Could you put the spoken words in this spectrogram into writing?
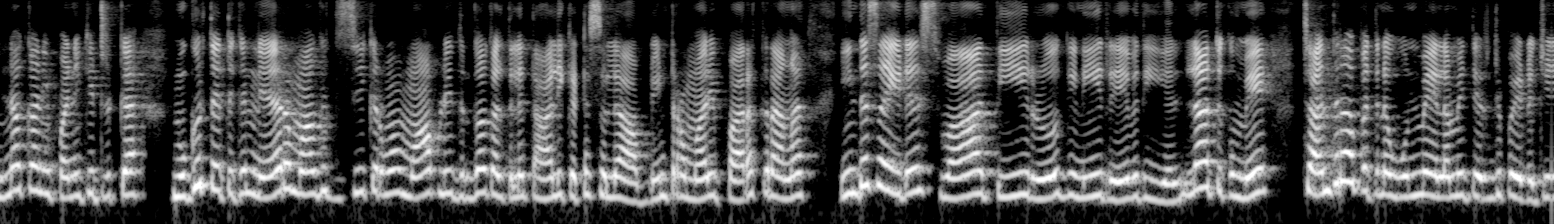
என்னக்கா நீ பண்ணிக்கிட்டு இருக்க? முகூர்த்தத்துக்கு நேரமாகுது. சீக்கிரமா மாப்பிள்ளை துர்கா காலத்துல தாலி கட்ட சொல்லு அப்படின்ற மாதிரி பறக்குறாங்க. இந்த சைடு ஸ்வாதி ரோகிணி ரேவதி எல்லாத்துக்குமே சந்திரா பத்தின உண்மை எல்லாமே தெரிஞ்சு போயிடுச்சு.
